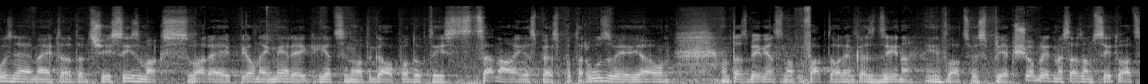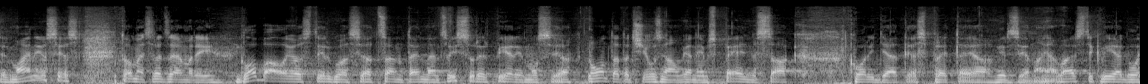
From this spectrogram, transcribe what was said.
uzņēmēji tātad šīs izmaksas varēja pilnīgi mierīgi iecenot gala produkcijas cenā, iespējams pat ar uzviju. Ja, un, un tas bija viens no faktoriem, kas dzina inflāciju uz priekšu. Šobrīd mēs redzam, situācija ir mainījusies. To mēs redzējām arī globālajos tirgos, ja cenu tendence visur ir pierimusi. Ja, un tad šī uzņēmuma vienības peļņa sāk koriģēties pretējā virzienā. Ja, vairs tik viegli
